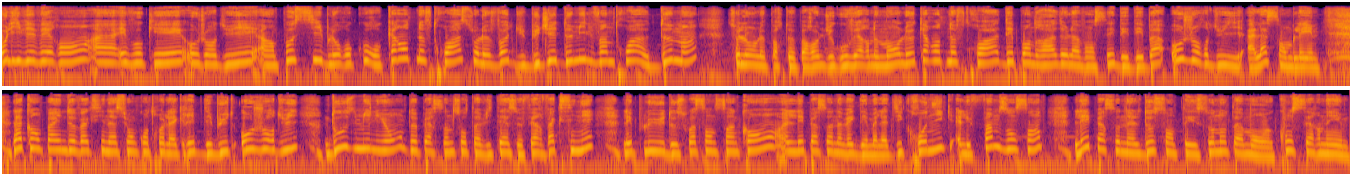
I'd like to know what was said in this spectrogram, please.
Olivier Véran a évoqué aujourd'hui un possible recours au 49.3 sur le vote du budget 2023 demain. Selon le porte-parole du gouvernement, le 49.3 dépendra de l'avancée des débats aujourd'hui à l'Assemblée. La campagne de vaccination contre la grippe débute aujourd'hui. 12 millions de personnes sont invitées à se faire vacciner. Les plus de 65 ans, les personnes avec des maladies chroniques, les femmes enceintes, les personnels de santé sont notamment concernés.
